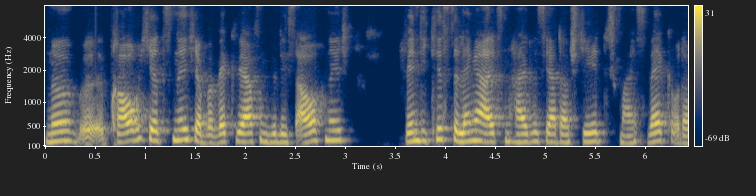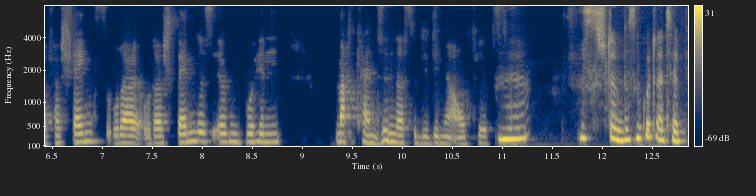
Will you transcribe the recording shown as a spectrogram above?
ne, äh, brauche ich jetzt nicht, aber wegwerfen will ich es auch nicht. Wenn die Kiste länger als ein halbes Jahr da steht, schmeiß weg oder verschenkst oder, oder spendest irgendwo hin. Macht keinen Sinn, dass du die Dinge aufhebst. Ja, das stimmt, das ist ein guter Tipp.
